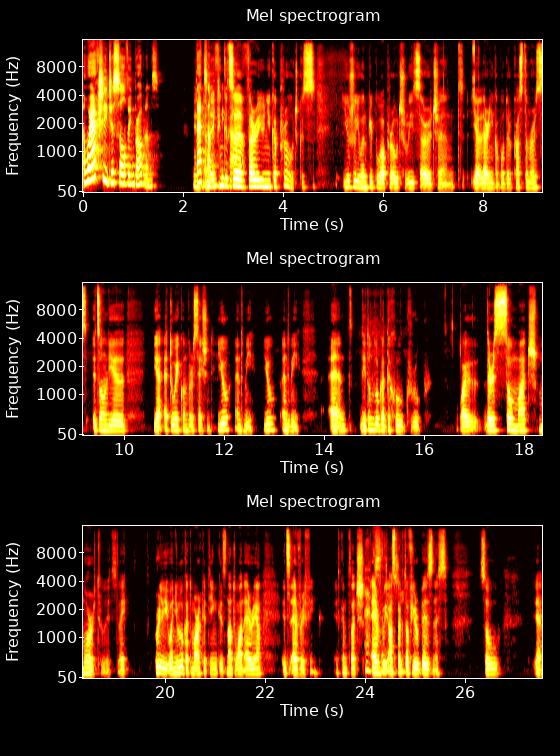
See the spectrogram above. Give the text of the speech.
And we're actually just solving problems. Yeah, that's and I think it's a very unique approach because usually when people approach research and yeah, learning about their customers, it's only a yeah, a two-way conversation. You and me, you and me. And they don't look at the whole group. While there's so much more to it. Like really when you look at marketing it's not one area it's everything it can touch Absolutely. every aspect of your business so yeah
